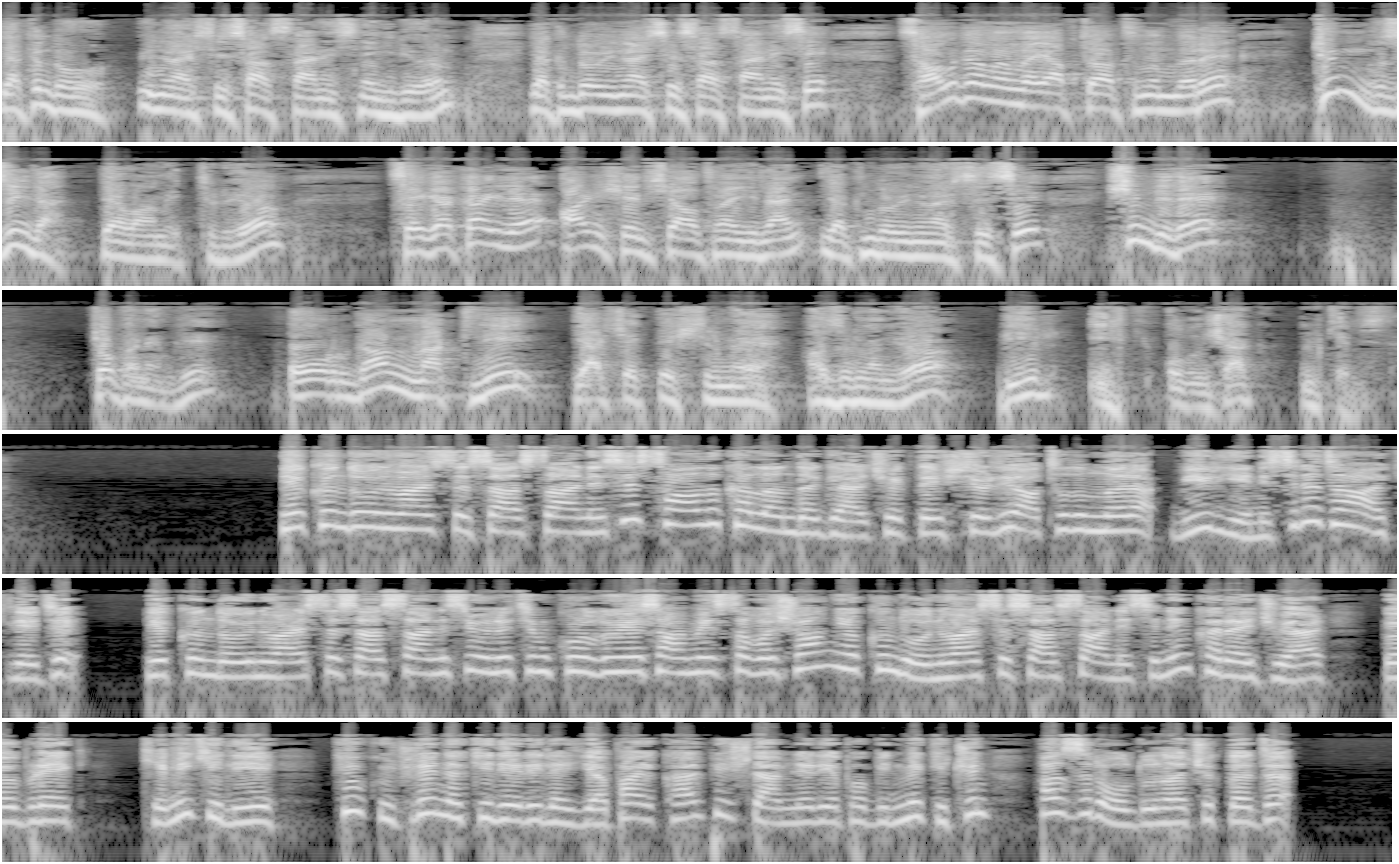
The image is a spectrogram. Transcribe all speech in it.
Yakın Doğu Üniversitesi Hastanesi'ne gidiyorum. Yakın Doğu Üniversitesi Hastanesi sağlık alanında yaptığı atılımları tüm hızıyla devam ettiriyor. SGK ile aynı şemsiye altına giren Yakın Doğu Üniversitesi şimdi de çok önemli organ nakli gerçekleştirmeye hazırlanıyor. Bir ilk olacak ülkemizde. Yakında Üniversitesi Hastanesi sağlık alanında gerçekleştirdiği atılımlara bir yenisini daha ekledi. Yakında Üniversitesi Hastanesi Yönetim Kurulu üyesi Ahmet Savaşan, Yakında Üniversitesi Hastanesi'nin karaciğer, böbrek, kemik iliği, kök hücre nakilleriyle yapay kalp işlemleri yapabilmek için hazır olduğunu açıkladı.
